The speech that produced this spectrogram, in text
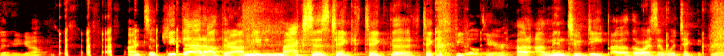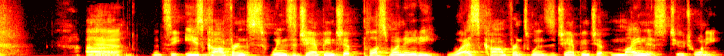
there you go. All right, so keep that out there. I mean, Max says take take the take the field here. I, I'm in too deep. Otherwise, I would take the field. Uh, Yeah. Let's see. East Conference wins the championship plus 180. West Conference wins the championship minus 220.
